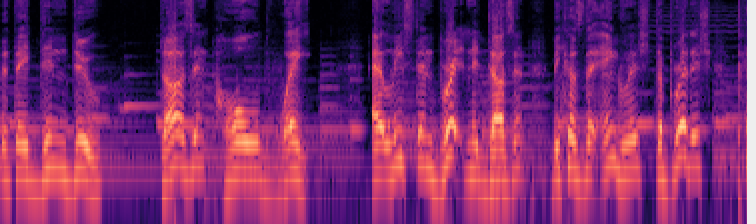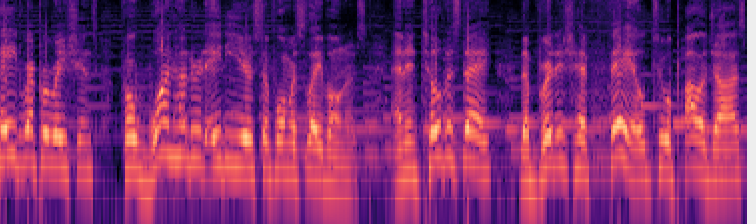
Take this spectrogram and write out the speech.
that they didn't do doesn't hold weight. At least in Britain it doesn't because the English, the British, paid reparations for 180 years to former slave owners. And until this day, the British have failed to apologize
